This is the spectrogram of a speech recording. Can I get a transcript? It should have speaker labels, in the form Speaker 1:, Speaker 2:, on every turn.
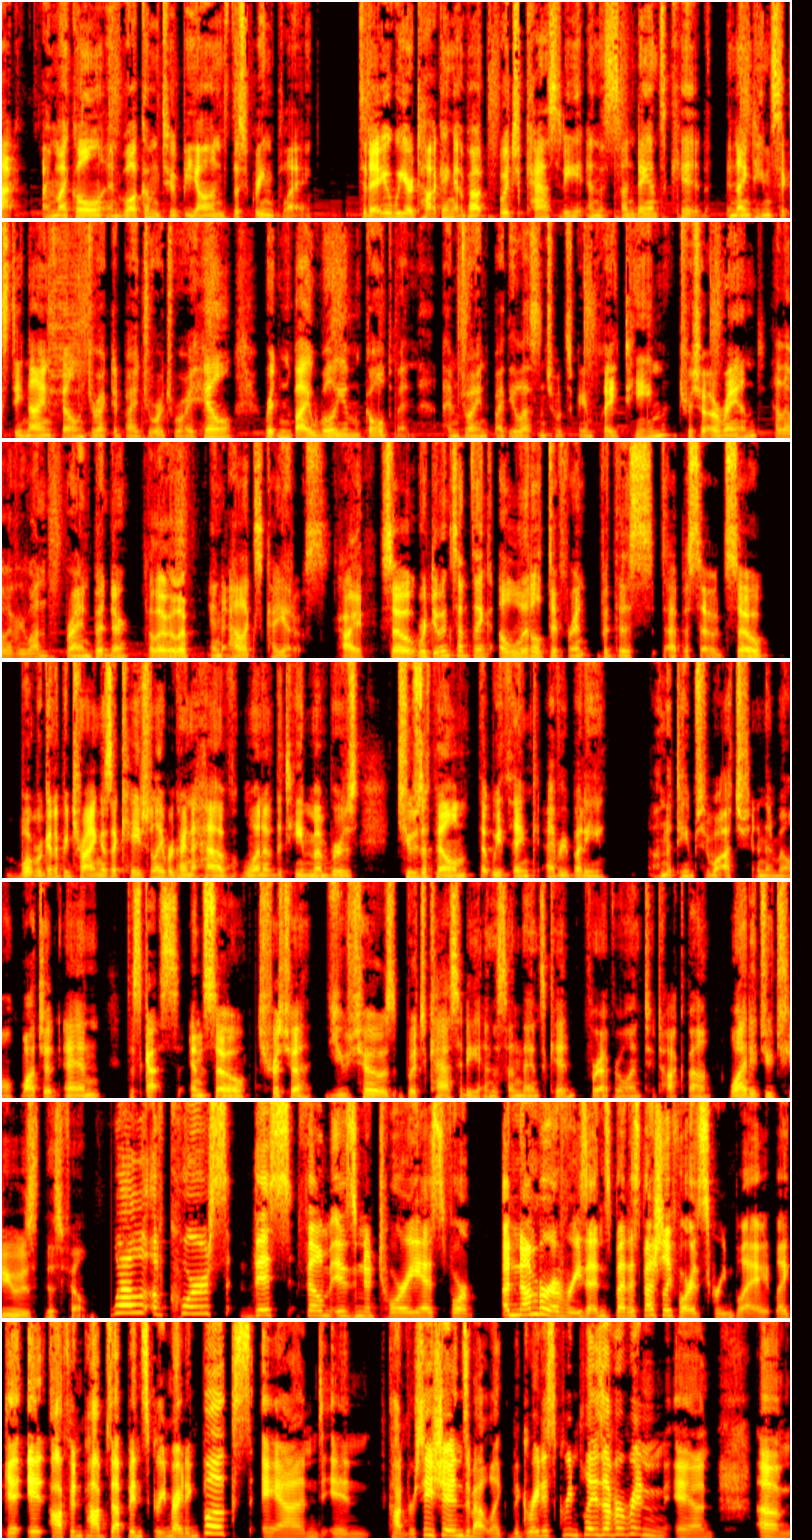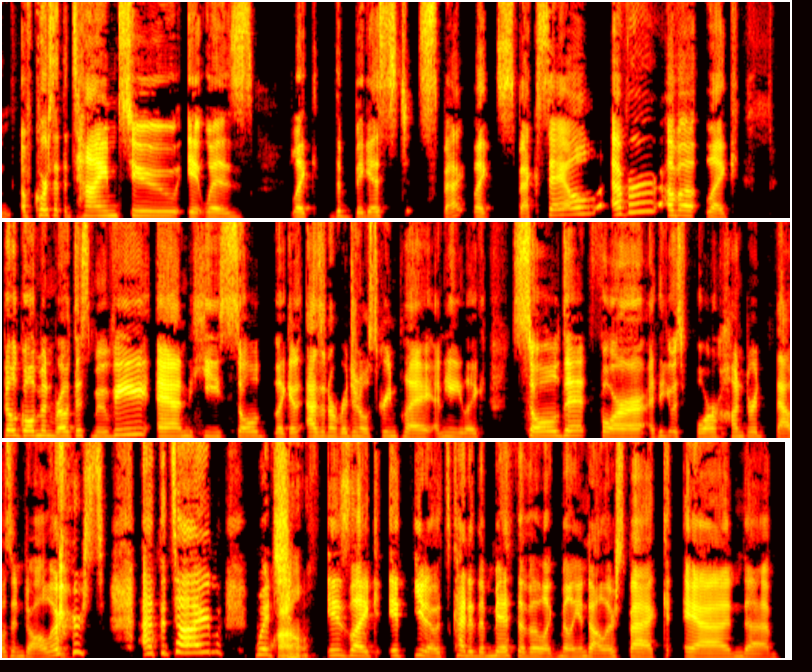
Speaker 1: Hi, I'm Michael, and welcome to Beyond the Screenplay. Today we are talking about Butch Cassidy and the Sundance Kid, the 1969 film directed by George Roy Hill, written by William Goldman. I'm joined by the Lessons from Screenplay team, Trisha Arand.
Speaker 2: Hello, everyone.
Speaker 1: Brian Bittner.
Speaker 3: Hello, hello.
Speaker 1: And Alex Calleros.
Speaker 3: Hi.
Speaker 1: So we're doing something a little different with this episode. So what we're going to be trying is occasionally we're going to have one of the team members choose a film that we think everybody on the team should watch, and then we'll watch it and discuss. And so, Trisha, you chose Butch Cassidy and the Sundance Kid for everyone to talk about. Why did you choose this film?
Speaker 2: Well, of course, this film is notorious for a number of reasons, but especially for its screenplay. Like it, it often pops up in screenwriting books and in conversations about like the greatest screenplays ever written. And um, of course, at the time too, it was like the biggest spec like spec sale ever of a like Bill Goldman wrote this movie and he sold like as an original screenplay and he like sold it for I think it was four hundred thousand dollars at the time, which wow. is like it you know it's kind of the myth of a like million dollar spec and um,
